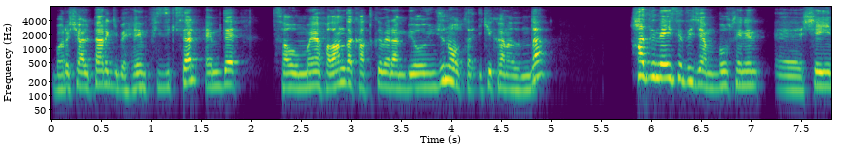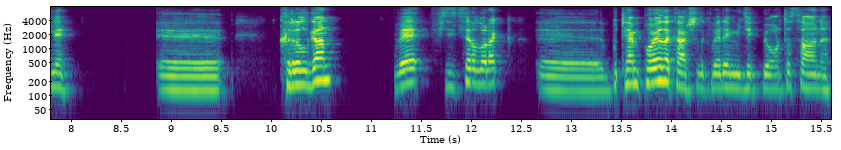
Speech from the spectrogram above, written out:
Barış Alper gibi hem fiziksel hem de savunmaya falan da katkı veren bir oyuncun olsa iki kanadında hadi neyse diyeceğim bu senin e, şeyini e, kırılgan ve fiziksel olarak e, bu tempoya da karşılık veremeyecek bir orta sahanı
